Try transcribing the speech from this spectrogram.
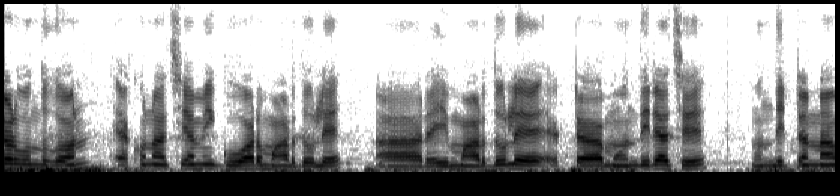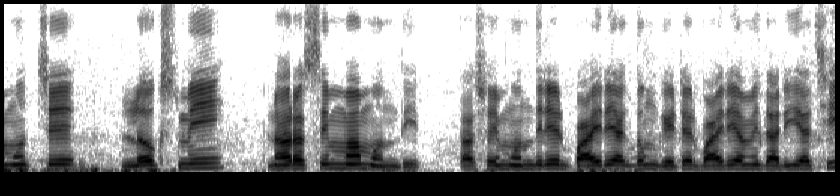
বন্ধুগণ, এখন আছি আমি গোয়ার মারদোলে। আর এই মারদোলে একটা মন্দির আছে, মন্দিরটার নাম হচ্ছে লক্ষ্মী নরসিম্মা মন্দির। তা সেই মন্দিরের বাইরে, একদম গেটের বাইরে আমি দাঁড়িয়ে আছি।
